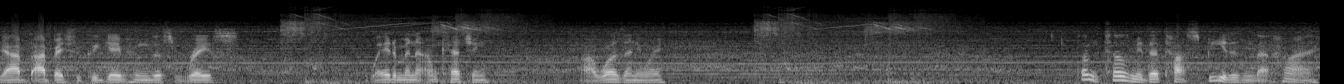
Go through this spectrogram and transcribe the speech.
Yeah, I, I basically gave him this race. Wait a minute, I'm catching. I was anyway. Something tells me their top speed isn't that high.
